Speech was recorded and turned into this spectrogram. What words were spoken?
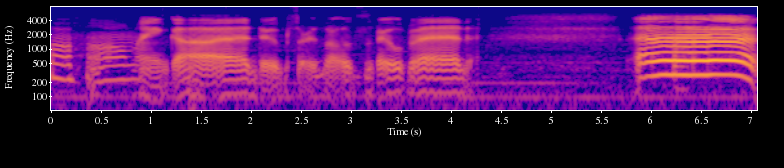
oh my god, dupes are so stupid. Uh,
